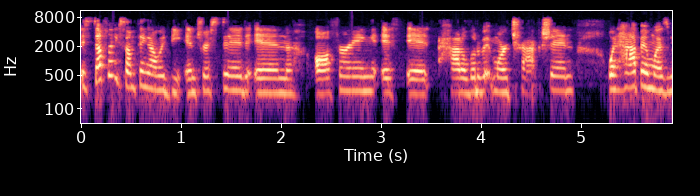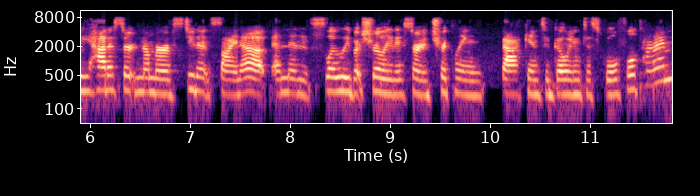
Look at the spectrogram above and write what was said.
it's definitely something I would be interested in offering if it had a little bit more traction. What happened was we had a certain number of students sign up, and then slowly but surely they started trickling back into going to school full time.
